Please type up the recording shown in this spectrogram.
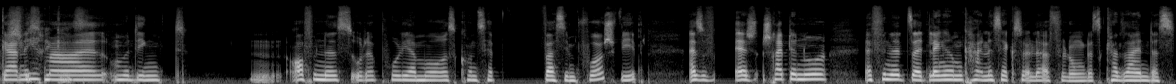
gar nicht mal ist. unbedingt ein offenes oder polyamores Konzept, was ihm vorschwebt. Also er schreibt ja nur, er findet seit längerem keine sexuelle Erfüllung. Das kann sein, dass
